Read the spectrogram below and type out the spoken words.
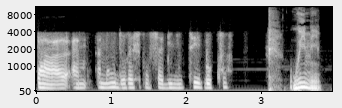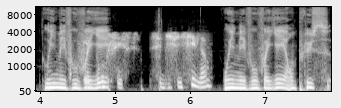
pas un, manque de responsabilité, beaucoup. Oui, mais oui, mais vous voyez, c'est difficile. Hein oui, mais vous voyez, en plus,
